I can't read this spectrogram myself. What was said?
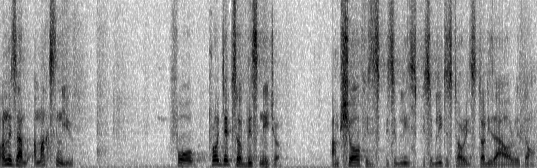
Honestly, I'm, I'm asking you, for projects of this nature, I'm sure feasibility, studies are always done.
